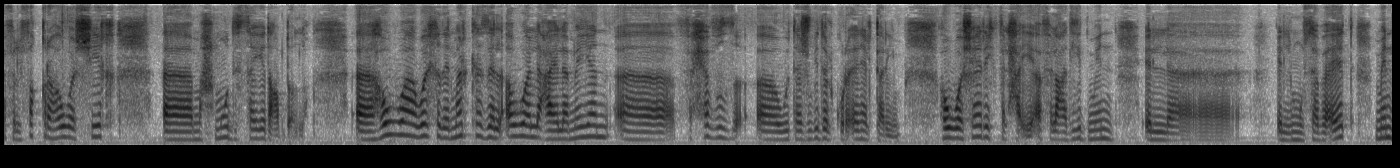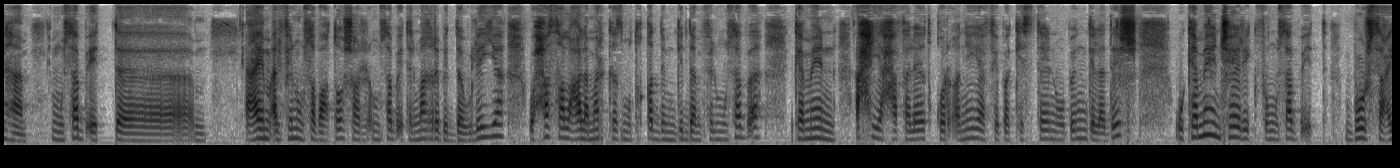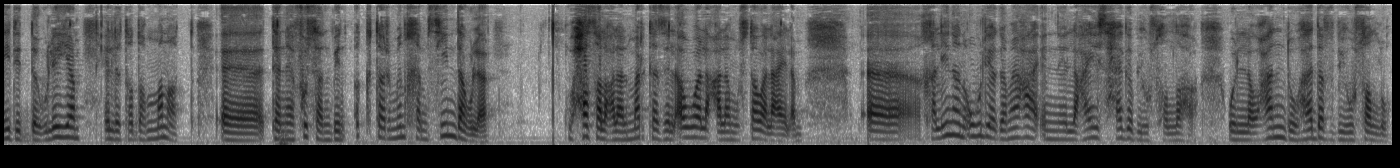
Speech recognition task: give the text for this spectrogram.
في الفقرة هو الشيخ آه، محمود السيد عبد الله آه، هو واخد المركز الأول عالميا آه، في حفظ وتجويد القرآن الكريم. هو شارك في الحقيقة في العديد من المسابقات منها مسابقة آه، عام 2017 مسابقة المغرب الدولية وحصل على مركز متقدم جدا في المسابقة. كمان أحيا حفلات قرآنية في باكستان وبنجلاديش. وكمان شارك في مسابقة بورسعيد الدولية اللي تضمنت آه، تنافسا بين أكثر من 50 دولة. وحصل على المركز الأول على مستوى العالم. آه خلينا نقول يا جماعة إن اللي عايز حاجة بيوصل لها واللي لو عنده هدف بيوصل له.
